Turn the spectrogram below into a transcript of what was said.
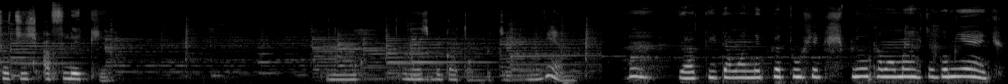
Cioci z Afryki. No, ona jest bogata, jakby coś, nie wiem. Jaki tam ładny kwiatuszek, świnka, mama, ja chcę go mieć.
